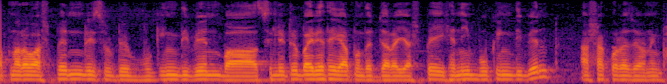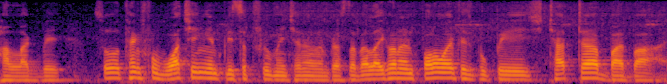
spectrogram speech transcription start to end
আপনারাও আসবেন রিসোর্টে বুকিং দিবেন বা সিলেটের বাইরে থেকে আপনাদের যারাই আসবে, এখানেই বুকিং দিবেন। আশা করা যায় অনেক ভালো লাগবে। So thanks for watching and please subscribe my channel and press the bell icon and follow my Facebook page tata bye bye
